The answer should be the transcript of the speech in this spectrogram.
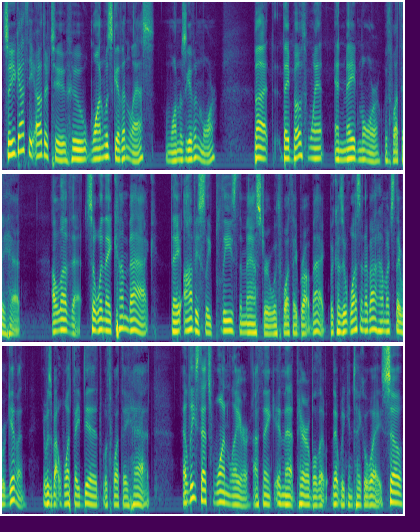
So you got the other two who one was given less, one was given more, but they both went and made more with what they had. I love that. So when they come back, they obviously pleased the master with what they brought back because it wasn't about how much they were given. It was about what they did with what they had. At least that's one layer, I think, in that parable that, that we can take away. So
